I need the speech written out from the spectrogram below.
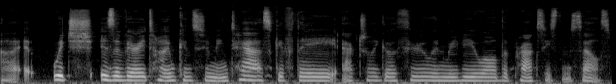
uh, which is a very time consuming task if they actually go through and review all the proxies themselves.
